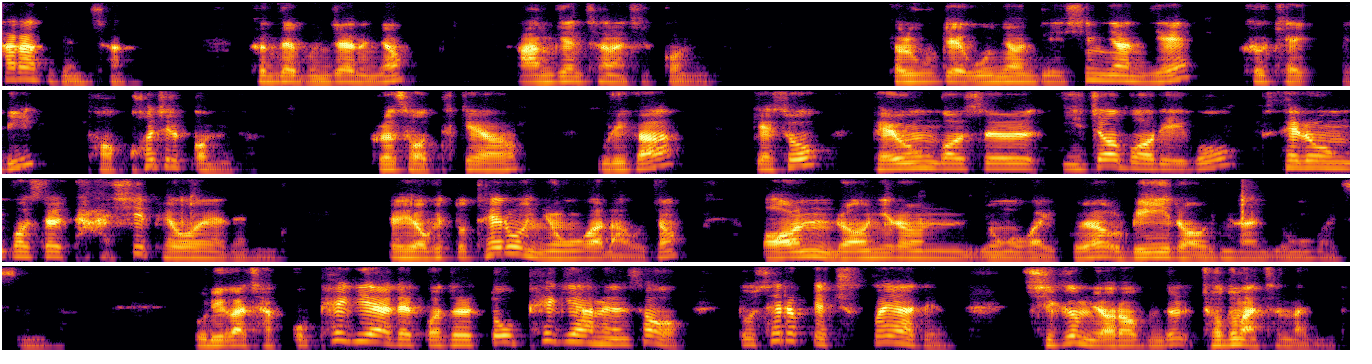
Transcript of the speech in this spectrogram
살아도 괜찮아. 근데 문제는요, 안 괜찮아질 겁니다. 결국에 5년 뒤에, 10년 뒤에 그 갭이 더 커질 겁니다. 그래서 어떻게 해요? 우리가 계속 배운 것을 잊어버리고 새로운 것을 다시 배워야 되는 거예요. 여기 또 새로운 용어가 나오죠. unlearn이라는 용어가 있고요. relearn이라는 용어가 있습니다. 우리가 자꾸 폐기해야 될 것을 또 폐기하면서 또 새롭게 추구해야 돼요. 지금 여러분들, 저도 마찬가지입니다.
